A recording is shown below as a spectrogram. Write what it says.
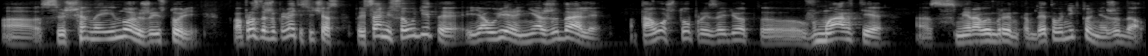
совершенно иной уже историей. Вопрос даже, понимаете, сейчас, то есть сами саудиты, я уверен, не ожидали того, что произойдет в марте с мировым рынком. До этого никто не ожидал.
